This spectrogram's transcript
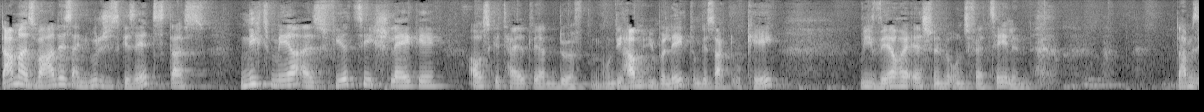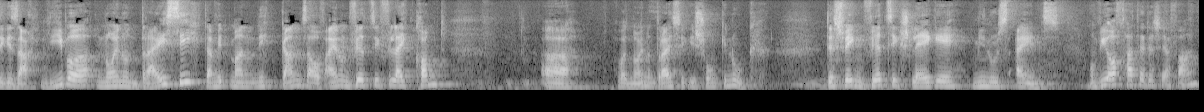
Damals war das ein jüdisches Gesetz, dass nicht mehr als 40 Schläge ausgeteilt werden dürften. Und die haben überlegt und gesagt, okay, wie wäre es, wenn wir uns verzählen? Da haben sie gesagt, lieber 39, damit man nicht ganz auf 41 vielleicht kommt. Äh, aber 39 ist schon genug. Deswegen 40 Schläge minus 1. Und wie oft hat er das erfahren?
